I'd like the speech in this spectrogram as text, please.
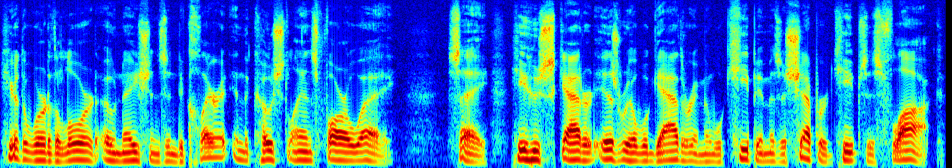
Hear the word of the Lord, O nations, and declare it in the coastlands far away. Say, He who scattered Israel will gather him and will keep him as a shepherd keeps his flock.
